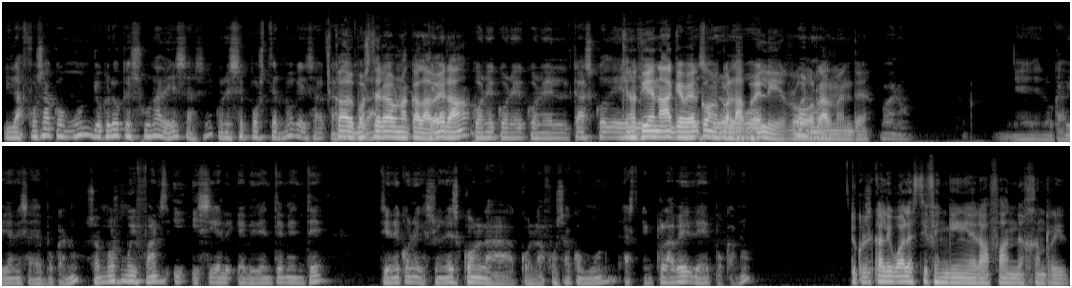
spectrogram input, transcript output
y la fosa común yo creo que es una de esas, ¿eh? con ese póster, ¿no? Que esa Claro, el póster era una calavera Con el, con, el, con el casco de... que no tiene nada que ver con, con la peli, Ro, Bueno, realmente. Bueno, eh, lo que había en esa época, ¿no? Somos muy fans y, y sí, evidentemente tiene conexiones con la, con la fosa común en clave de época, ¿no? ¿Tú crees que al igual Stephen King era fan de Henry?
